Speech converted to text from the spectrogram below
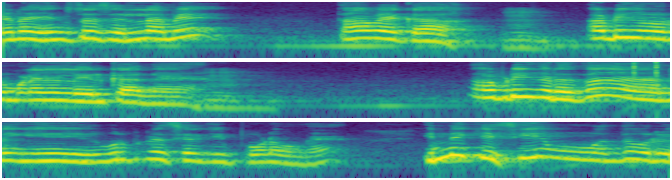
ஏன்னா யங்ஸ்டர்ஸ் எல்லாமே தாவேக்கா அப்படிங்கிற ஒரு மனநிலையில் இருக்காங்க. அப்படிங்கிறது தான் அன்றைக்கி உறுப்பினர் சேர்க்கை போனவங்க. இன்றைக்கி சிஎம் வந்து ஒரு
